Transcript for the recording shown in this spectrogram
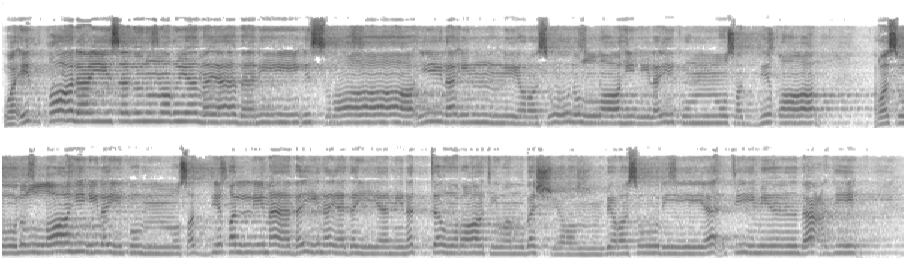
وإذ قال عيسى ابن مريم يا بني إسرائيل إني رسول الله إليكم مصدقا رسول الله إليكم مصدقا لما بين يدي من التوراة ومبشرا برسول يأتي من بعدي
